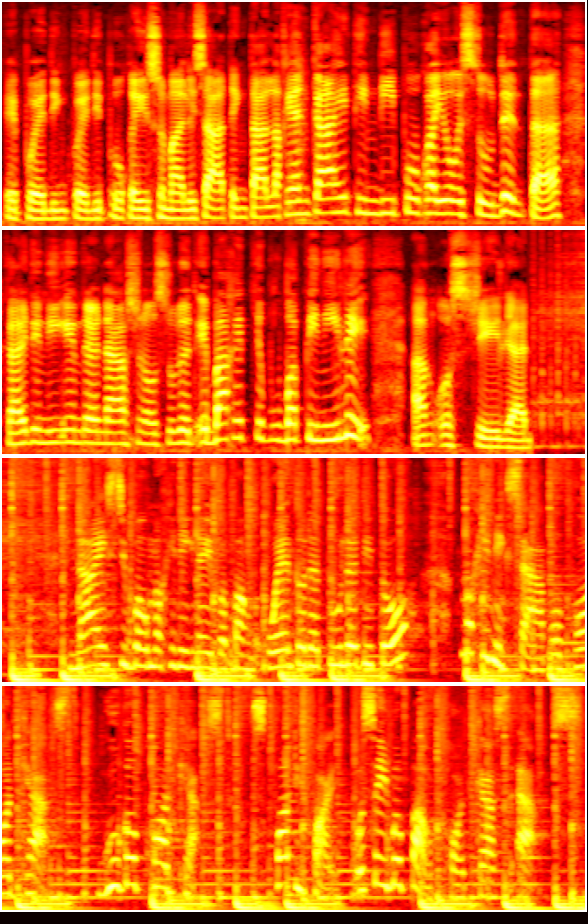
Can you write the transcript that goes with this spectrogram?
eh pwedeng pwede po kayo sumali sa ating talakyan kahit hindi po kayo student ha, kahit hindi international student. Eh bakit niyo po ba pinili ang Australia? Nice yung bang makinig na iba pang kwento na tulad ito? Makinig sa Apple Podcast, Google Podcast, Spotify o sa iba pang podcast apps.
